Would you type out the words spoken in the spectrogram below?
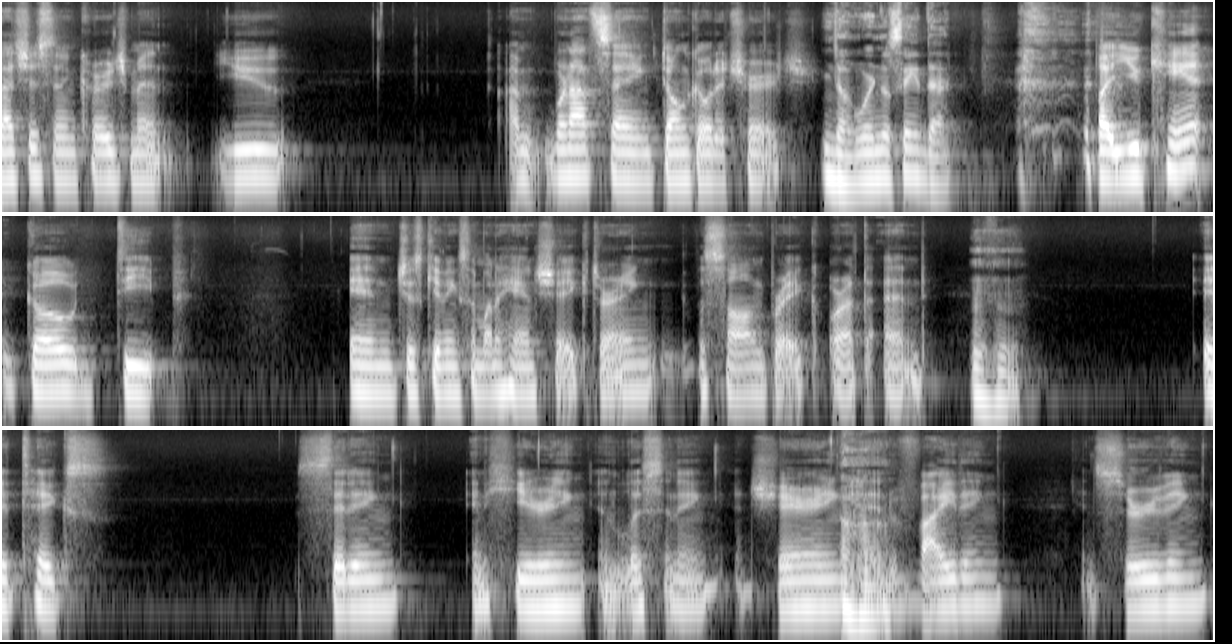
that's just an encouragement. You I'm we're not saying don't go to church, No, we're not saying that. but you can't go deep in just giving someone a handshake during the song break or at the end. Mm-hmm. It takes sitting and hearing and listening and sharing Uh-huh. and inviting and serving.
